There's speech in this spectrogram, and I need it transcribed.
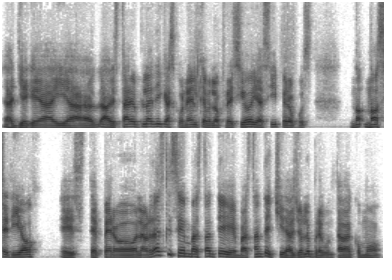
eh, llegué ahí a, a estar en pláticas con él que me lo ofreció y así, pero pues no, no se dio. Este, pero la verdad es que se ven bastante, bastante chidas. Yo le preguntaba cómo,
